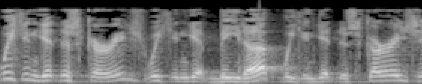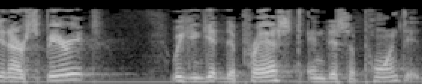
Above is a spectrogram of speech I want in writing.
we can get discouraged. We can get beat up. We can get discouraged in our spirit. We can get depressed and disappointed.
